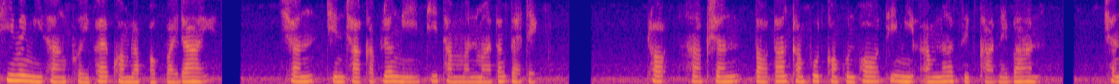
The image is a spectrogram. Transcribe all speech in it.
ที่ไม่มีทางเผยแพร่ความลับออกไปได้ ฉันชินชากับเรื่องนี้ที่ทำมันมาตั้งแต่เด็ก เพราะ หากฉันต่อต้านคำพูดของคุณพ่อที่มีอำนาจสิทธิ์ขาดในบ้าน ฉัน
